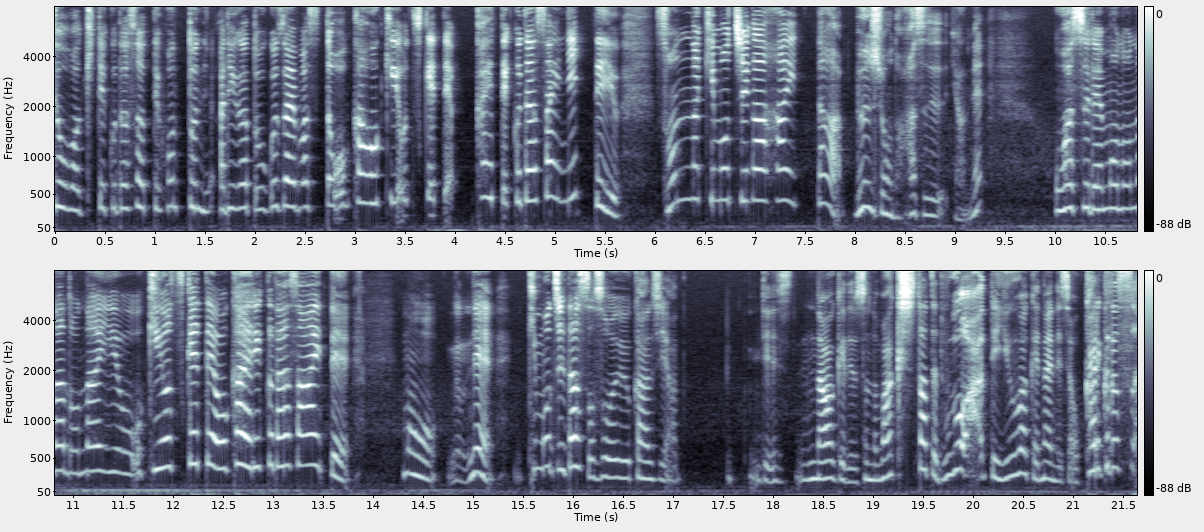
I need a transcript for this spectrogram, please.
今日は来てくださって本当にありがとうございます。どうかお気をつけて帰ってくださいね。っていうそんな気持ちが入った文章のはずやんね。お忘れ物などないようお気をつけてお帰りくださいってもうね気持ち出すとそういう感じやです。なわけでそのまくし立ててうわーって言うわけないんですよ。お帰りくださ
